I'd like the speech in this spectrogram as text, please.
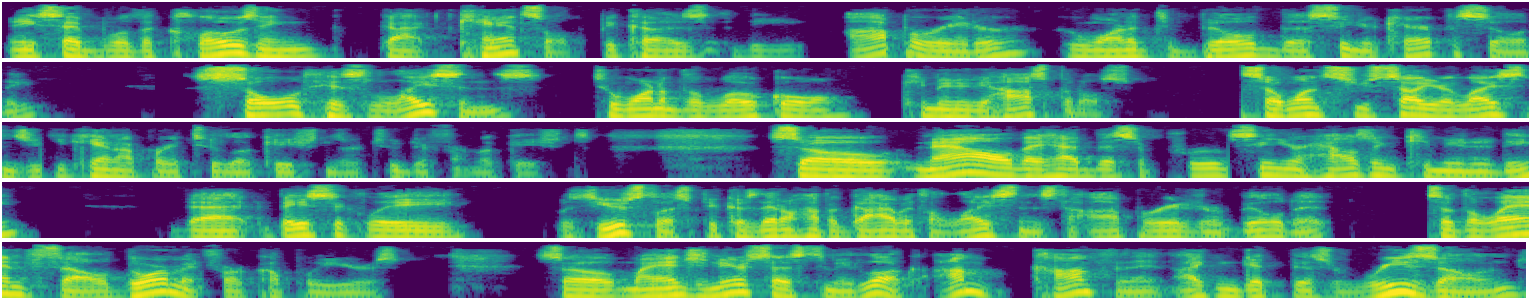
And he said, Well, the closing got canceled because the operator who wanted to build the senior care facility sold his license to one of the local community hospitals. So, once you sell your license, you can't operate two locations or two different locations. So now they had this approved senior housing community that basically was useless because they don't have a guy with a license to operate it or build it. So the land fell dormant for a couple of years. So my engineer says to me, look, I'm confident I can get this rezoned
